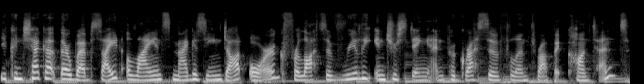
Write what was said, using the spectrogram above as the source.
You can check out their website, alliancemagazine.org, for lots of really interesting and progressive philanthropic content.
